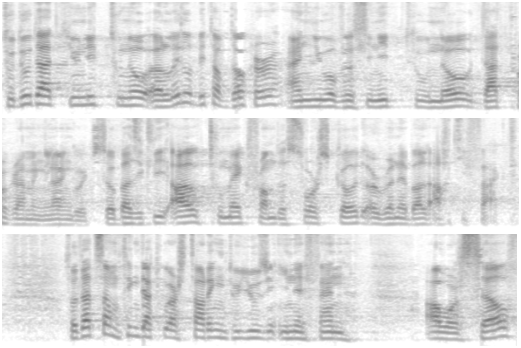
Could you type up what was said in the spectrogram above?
to do that, you need to know a little bit of Docker, and you obviously need to know that programming language. So basically, how to make from the source code a runnable artifact. So that's something that we are starting to use in FN ourselves.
